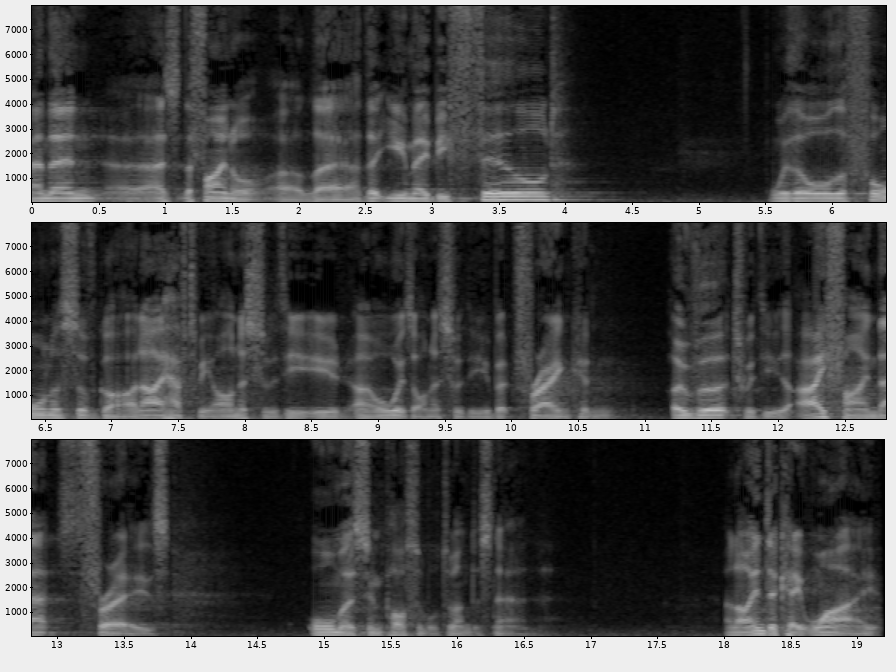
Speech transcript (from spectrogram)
And then, uh, as the final uh, layer, that you may be filled with all the fullness of God. I have to be honest with you, I'm always honest with you, but frank and overt with you. I find that phrase almost impossible to understand. And I'll indicate why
